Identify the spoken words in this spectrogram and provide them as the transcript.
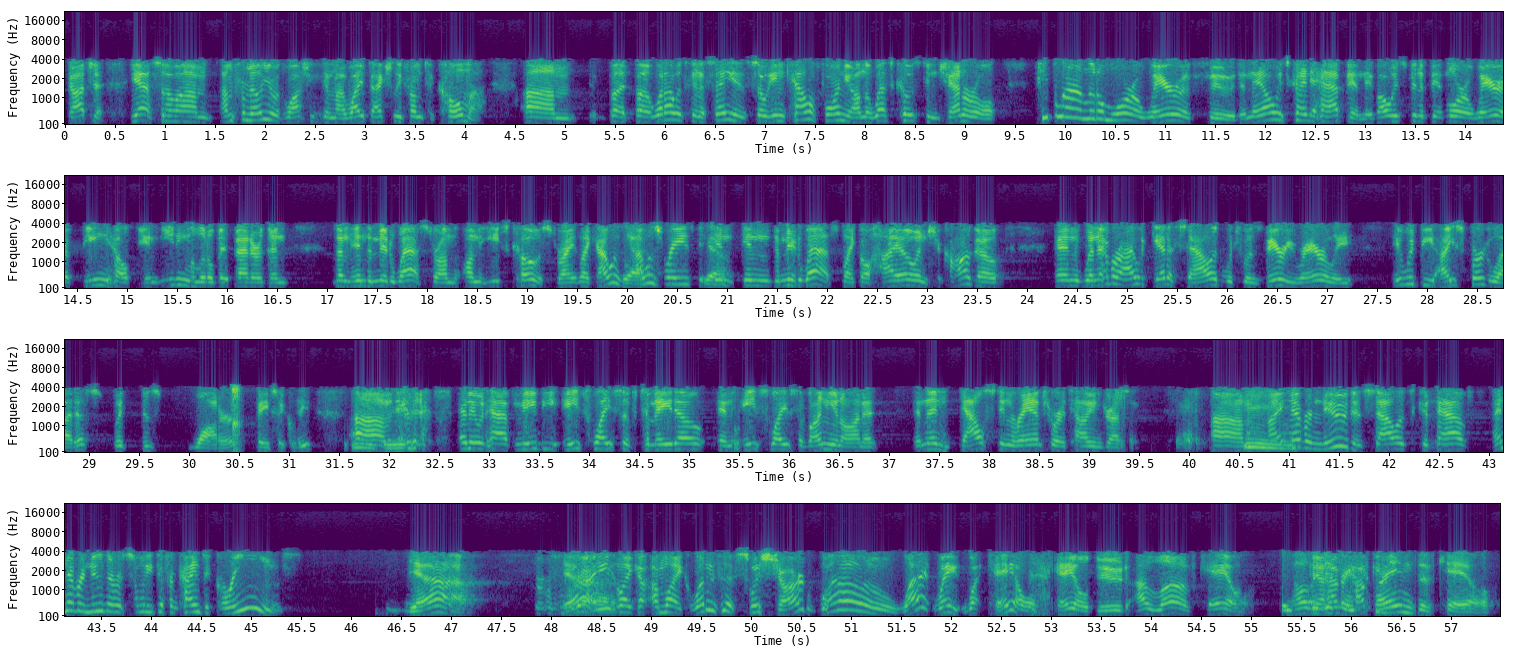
Gotcha. Yeah, so um, I'm familiar with Washington. My wife actually from Tacoma. Um, but but what I was going to say is, so in California, on the West Coast in general, people are a little more aware of food, and they always kind of have been. They've always been a bit more aware of being healthy and eating a little bit better than than in the Midwest or on on the East Coast, right? Like I was Yeah. I was raised Yeah. in in the Midwest, like Ohio and Chicago, and whenever I would get a salad, which was very rarely, it would be iceberg lettuce, which is water basically, um, Mhm. and it would have maybe a slice of tomato and a slice of onion on it, and then doused in ranch or Italian dressing. Um, Mm. I never knew that salads could have. I never knew there were so many different kinds of greens. Yeah. Yeah. Right? Like I'm like, what is this? Swiss chard? Whoa! What? Wait, what? Kale? Kale, dude. I love kale. And all the Yeah, different how can- kinds of kale.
